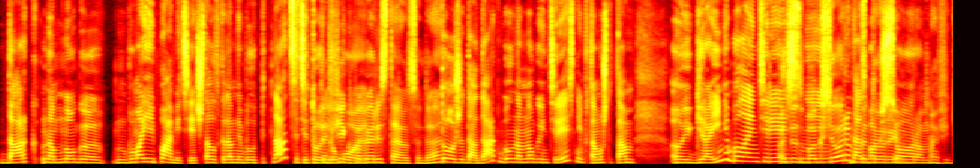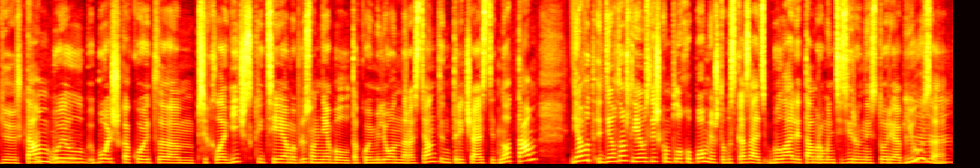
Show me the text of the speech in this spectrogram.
Дарк намного, по моей памяти, я читала это, когда мне было 15, и то, Это и фиг другое. по Гарри Стайлсу, да? Тоже, да, Дарк был намного интереснее, потому что там героиня была интереснее. Это с боксером, Да, с который- боксером. Офигеть, Там был больше какой-то психологической темы, плюс он не был такой миллионно растянутый на три части. Но там, я вот, дело в том, что я его слишком плохо помню, чтобы сказать, была ли там романтизированная история абьюза, Мгм.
